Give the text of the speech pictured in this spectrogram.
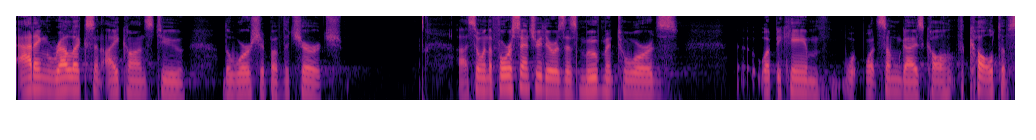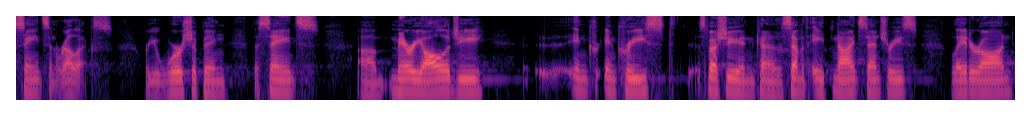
adding relics and icons to the worship of the church. Uh, so in the fourth century, there was this movement towards what became what some guys call the cult of saints and relics, where you're worshiping the saints. Um, Mariology uh, inc- increased, especially in kind of the seventh, eighth, ninth centuries. Later on,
